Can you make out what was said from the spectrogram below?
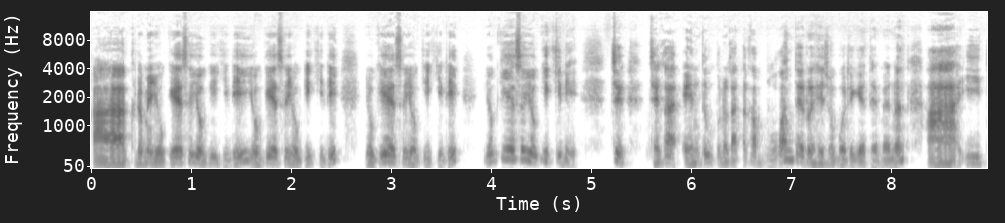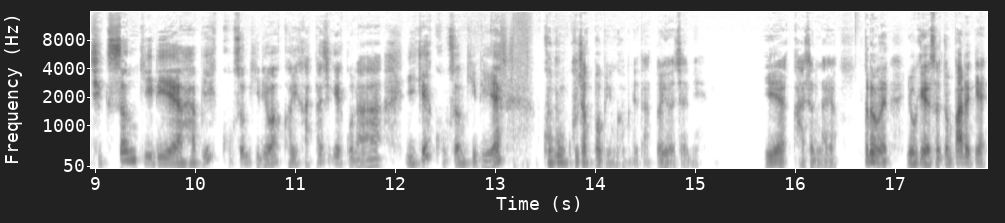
아 그러면 여기에서 여기 길이 여기에서 여기 길이 여기에서 여기 길이 여기에서 여기 길이. 즉 제가 n등분을 갖다가 무한대로 해줘 버리게 되면은 아 이 직선 길이의 합이 곡선 길이와 거의 같아지겠구나. 이게 곡선 길이의 구분 구조법인 겁니다 또 여전히 이해 가셨나요? 그러면 여기에서 좀 빠르게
